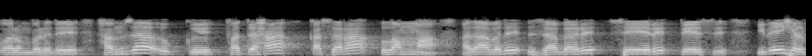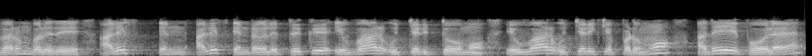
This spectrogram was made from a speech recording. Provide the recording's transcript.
வரும் பொழுது ஹம்சாவுக்கு ஃபத்ஹா கசரா லம்மா அதாவது ஜபரு சேரு பேசு இவைகள் வரும் பொழுது அலிஃப் என் அலிஃப் என்ற எழுத்துக்கு எவ்வாறு உச்சரித்தோமோ எவ்வாறு உச்சரிக்கப்படுமோ அதே போல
